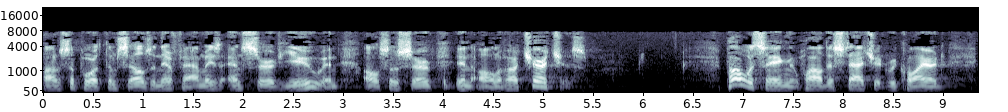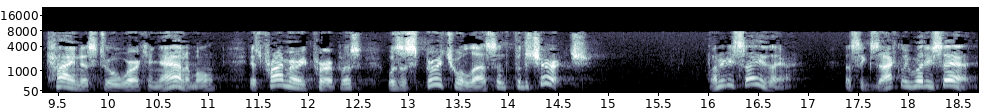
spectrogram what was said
uh, support themselves and their families and serve you and also serve in all of our churches. Paul was saying that while this statute required kindness to a working animal, its primary purpose was a spiritual lesson for the church. What did he say there? That's exactly what he said.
